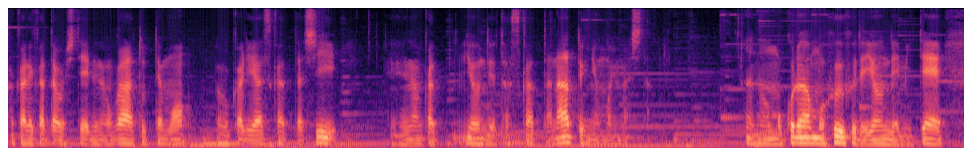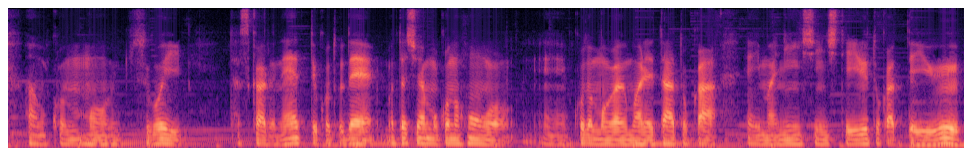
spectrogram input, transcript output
書かれ方をしているのがとっても分かりやすかったし、えー、なんか読んで助かったなというふうに思いました。あのもうこれはもう夫婦で読んでみてあもうもうすごい助かるねってことで私はもうこの本を、えー、子供が生まれたとか、えー、今妊娠しているとかっていう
